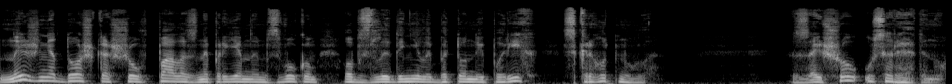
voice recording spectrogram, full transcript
Нижня дошка, що впала з неприємним звуком об зледенілий бетонний поріг, скриготнула. Зайшов усередину.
